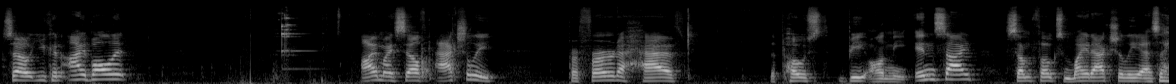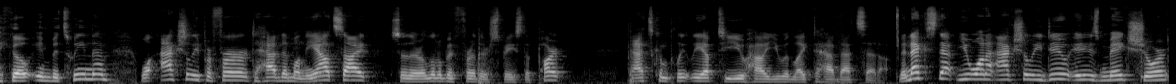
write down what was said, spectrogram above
So you can eyeball it. I myself actually prefer to have the post be on the inside. Some folks might actually, as I go in between them, will actually prefer to have them on the outside so they're a little bit further spaced apart. That's completely up to you how you would like to have that set up. The next step you want to actually do is make sure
